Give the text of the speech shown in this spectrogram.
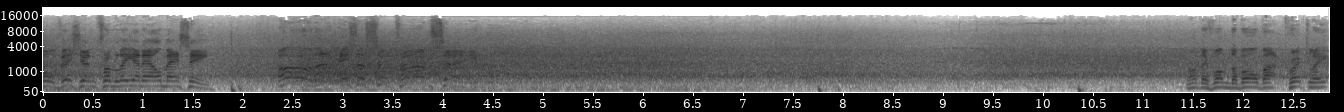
Wonderful vision from Lionel Messi. Oh, that is a superb save. Well, they've won the ball back quickly.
